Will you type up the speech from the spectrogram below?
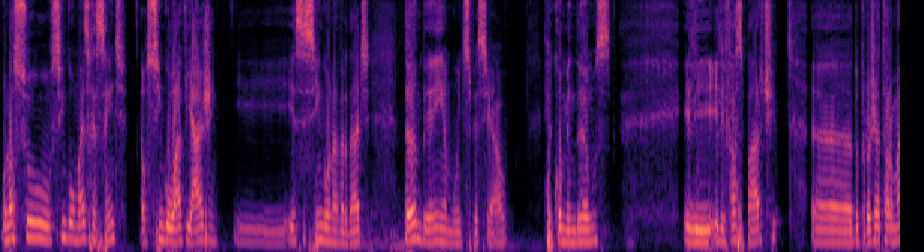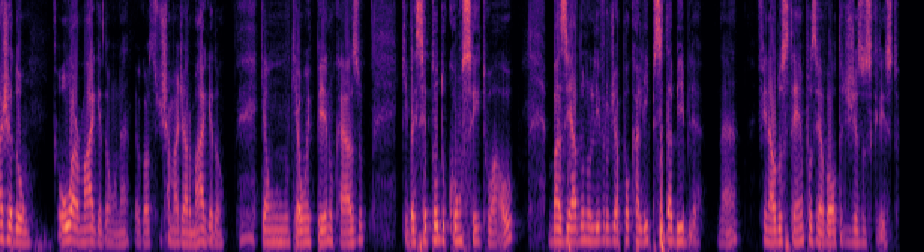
O nosso single mais recente é o single A Viagem, e esse single, na verdade, também é muito especial. Recomendamos. Ele, ele faz parte uh, do projeto Armagedon, ou Armageddon, né? Eu gosto de chamar de Armageddon, que é um, que é um EP, no caso, que vai ser todo conceitual, baseado no livro de Apocalipse da Bíblia, né? Final dos tempos e a volta de Jesus Cristo.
